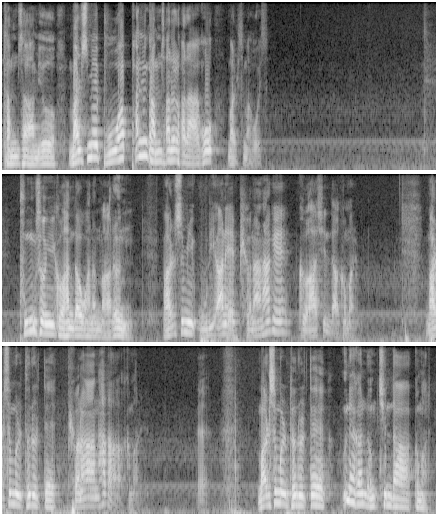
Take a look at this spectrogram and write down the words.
감사하며 말씀에 부합한 감사를 하라고 말씀하고 있어요. 풍성이 거한다고 하는 말은 말씀이 우리 안에 편안하게 거하신다 그 말입니다. 말씀을 들을 때 편안하다 그 말이에요. 예. 말씀을 들을 때 은혜가 넘친다 그 말이에요.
